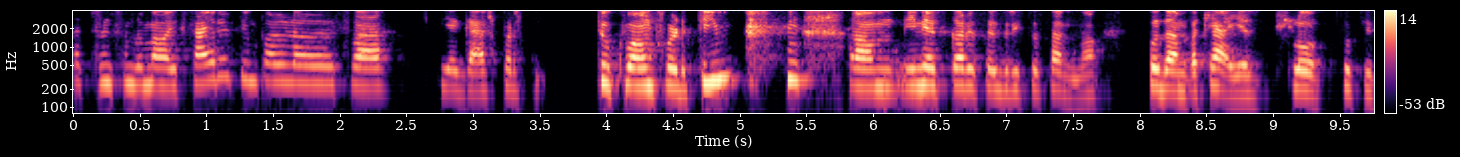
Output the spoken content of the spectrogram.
pač sem, sem bila malo excited in pa uh, sva je Gašpar took one for the team um, in je skoraj se zristal sam. No. Da, ampak ja, je šlo tudi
